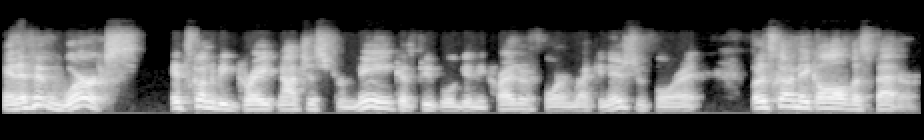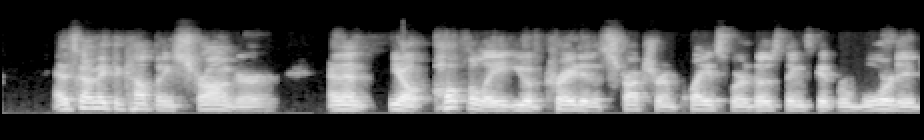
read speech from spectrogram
And if it works, it's going to be great, not just for me, because people will give me credit for it and recognition for it, but it's going to make all of us better. And it's going to make the company stronger. And then, you know, hopefully you have created a structure in place where those things get rewarded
